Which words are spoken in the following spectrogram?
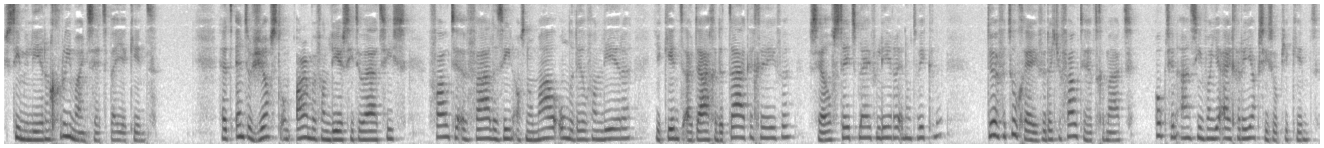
stimuleer een groeimindset bij je kind. Het enthousiast omarmen van leersituaties, fouten en falen zien als normaal onderdeel van leren, je kind uitdagende taken geven, zelf steeds blijven leren en ontwikkelen, durven toegeven dat je fouten hebt gemaakt, ook ten aanzien van je eigen reacties op je kind.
